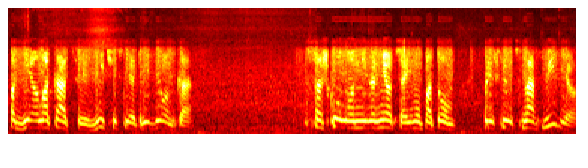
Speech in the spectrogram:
по геолокации вычислят ребенка, со школы он не вернется, а ему потом пришлют с нас видео,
